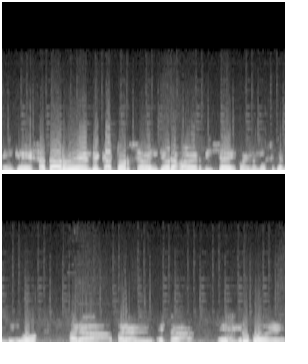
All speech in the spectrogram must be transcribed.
en que esa tarde, de 14 a 20 horas, va a haber DJs poniendo música en vivo para, para el, grupo de,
